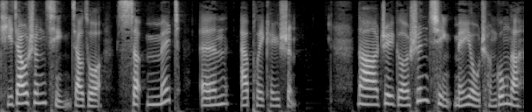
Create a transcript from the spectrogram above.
提交申请叫做 submit an application。那这个申请没有成功呢？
